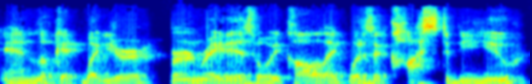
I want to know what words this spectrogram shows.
and look at what your burn rate is, what we call like, what does it cost to be you?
